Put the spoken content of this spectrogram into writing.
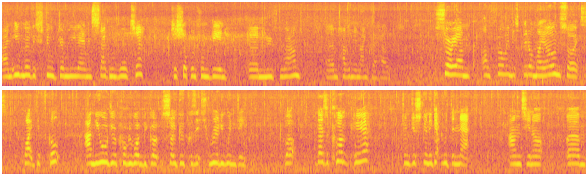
and even though they still generally lay in stagnant water to stop them from being um, moved around, um, having an anchor helps. Sorry, I'm, I'm filming this bit on my own, so it's quite difficult. And the audio probably won't be go so good because it's really windy. But there's a clump here, which I'm just going to get with the net. And, you know, um,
